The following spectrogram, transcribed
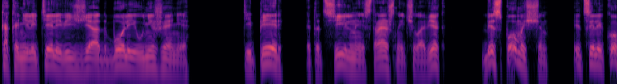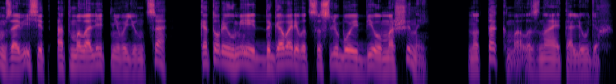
как они летели, визжа от боли и унижения. Теперь этот сильный и страшный человек беспомощен и целиком зависит от малолетнего юнца, который умеет договариваться с любой биомашиной, но так мало знает о людях.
